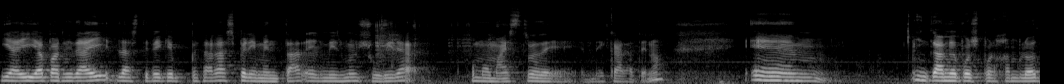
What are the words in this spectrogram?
y ahí a partir de ahí las tiene que empezar a experimentar él mismo en su vida como maestro de, de karate, ¿no? Em, en cambio, pues por ejemplo,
